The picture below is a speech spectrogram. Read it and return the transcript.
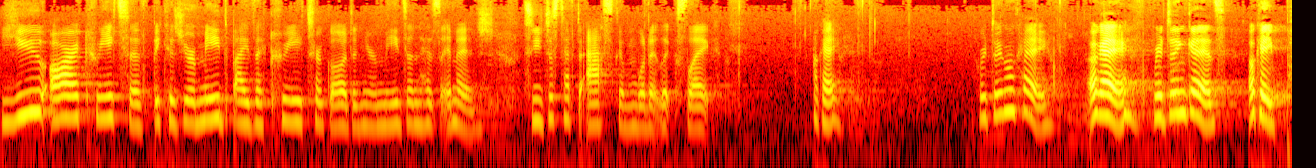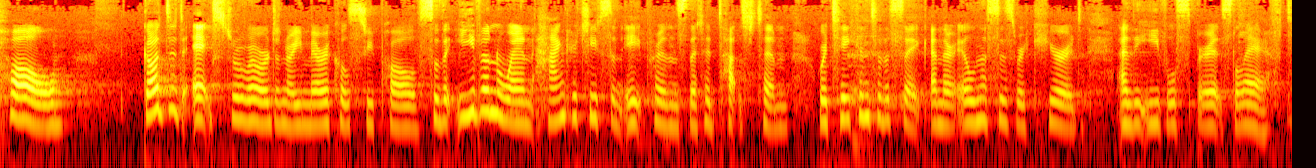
You are creative because you're made by the Creator God and you're made in His image. So you just have to ask Him what it looks like. Okay? We're doing okay. Okay, we're doing good. Okay, Paul. God did extraordinary miracles through Paul, so that even when handkerchiefs and aprons that had touched him were taken to the sick and their illnesses were cured and the evil spirits left.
